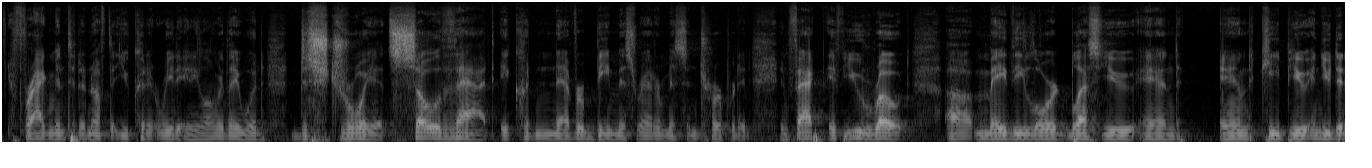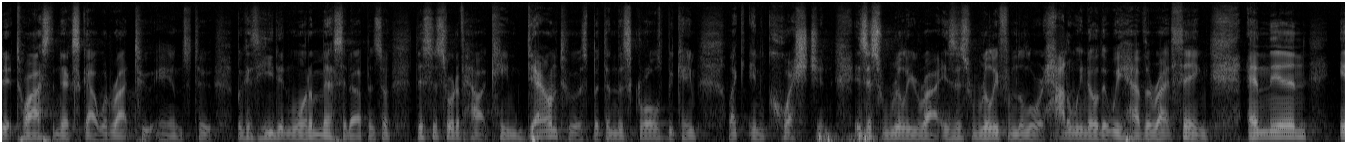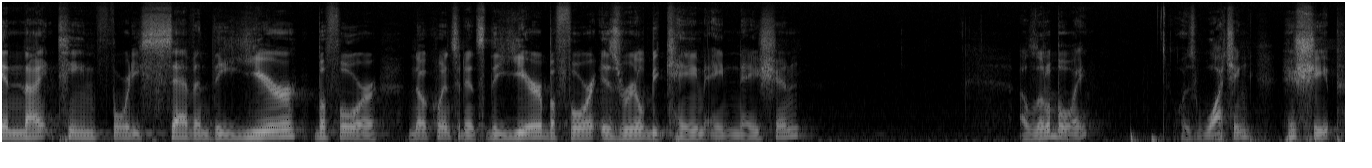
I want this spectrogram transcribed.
fragmented enough that you couldn't read it any longer, they would destroy it so that it could never be misread or misinterpreted. In fact, if you wrote, uh, May the Lord bless you and and keep you, and you did it twice, the next guy would write two ands too, because he didn't want to mess it up. And so this is sort of how it came down to us, but then the scrolls became like in question. Is this really right? Is this really from the Lord? How do we know that we have the right thing? And then in 1947, the year before, no coincidence, the year before Israel became a nation, a little boy was watching his sheep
